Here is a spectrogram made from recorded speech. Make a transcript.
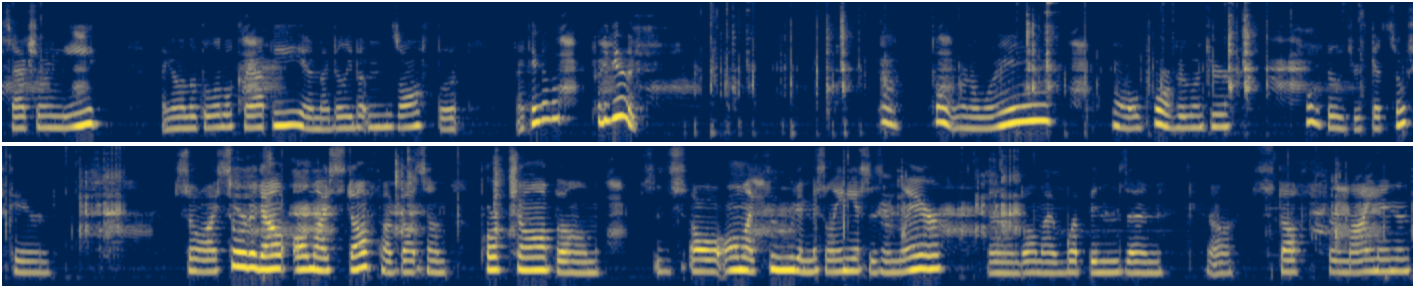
it's actually me. I know I look a little crappy and my belly button's off, but I think I look pretty good. Don't run away. Oh, poor villager. All the villagers get so scared. So I sorted out all my stuff. I've got some pork chop, um, all, all my food and miscellaneous is in there, and all my weapons and uh, stuff for mining and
